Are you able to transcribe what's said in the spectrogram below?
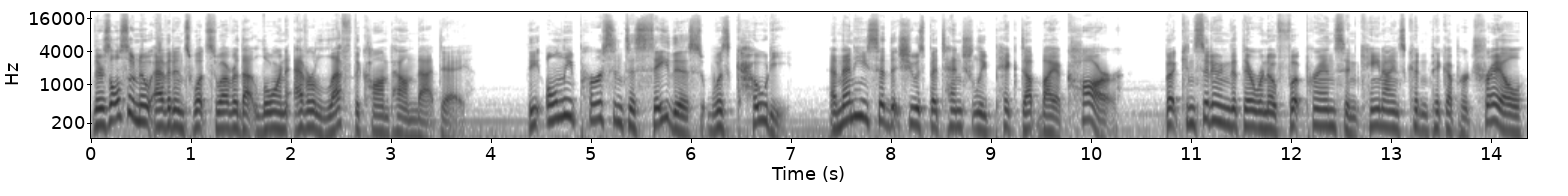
There's also no evidence whatsoever that Lauren ever left the compound that day. The only person to say this was Cody, and then he said that she was potentially picked up by a car. But considering that there were no footprints and canines couldn't pick up her trail,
